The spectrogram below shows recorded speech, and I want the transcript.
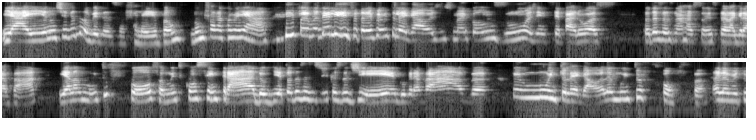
E aí eu não tive dúvidas. Eu falei, vamos, vamos falar com a Maria. E foi uma delícia, também foi muito legal. A gente marcou um Zoom, a gente separou as, todas as narrações para ela gravar. E ela muito fofa, muito concentrada, ouvia todas as dicas do Diego, gravava. Foi muito legal. Ela é muito fofa. Ela é muito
